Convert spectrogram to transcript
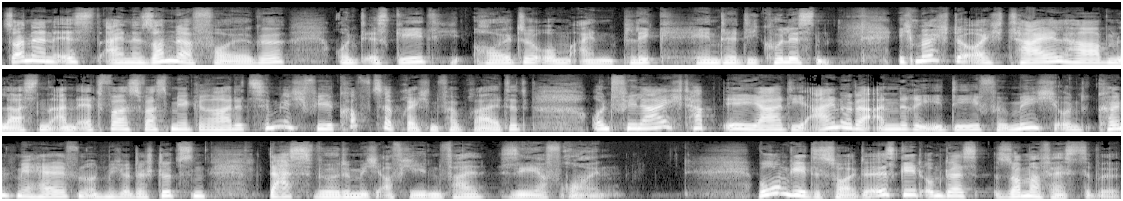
sondern ist eine Sonderfolge und es geht heute um einen Blick hinter die Kulissen. Ich möchte euch teilhaben lassen an etwas, was mir gerade ziemlich viel Kopfzerbrechen verbreitet und vielleicht habt ihr ja die ein oder andere Idee für mich und könnt mir helfen und mich unterstützen. Das würde mich auf jeden Fall sehr freuen. Worum geht es heute? Es geht um das Sommerfestival.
